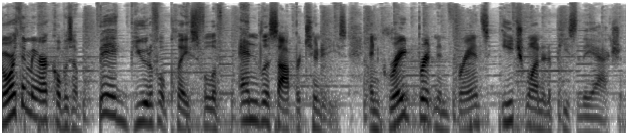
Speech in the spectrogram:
North America was a big, beautiful place full of endless opportunities, and Great Britain and France each wanted a piece of the action.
